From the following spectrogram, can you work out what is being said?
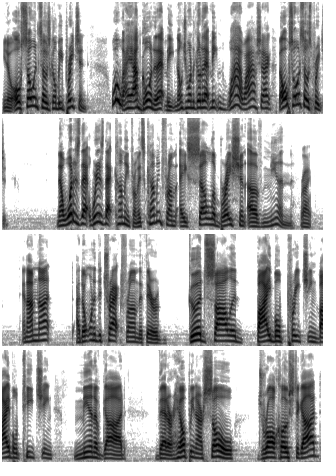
You know, oh, so and so is going to be preaching. Whoa, hey, I'm going to that meeting. Don't you want to go to that meeting? Why? Why should I? Oh, so and so's preaching. Now, what is that? Where is that coming from? It's coming from a celebration of men. Right. And I'm not, I don't want to detract from if there are good, solid, Bible preaching, Bible teaching men of God that are helping our soul draw close to God.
